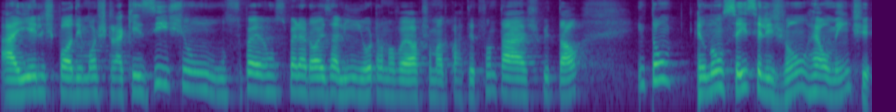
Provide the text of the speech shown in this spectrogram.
Aí eles podem mostrar que existe um super, um super-heróis ali em outra Nova York chamado Quarteto Fantástico e tal. Então, eu não sei se eles vão realmente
